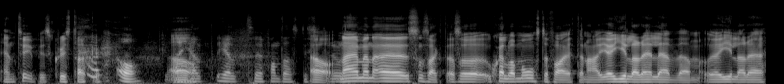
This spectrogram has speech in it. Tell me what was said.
En typisk Chris Tucker. Ja, Ja. helt, helt eh, fantastiskt. Ja, nej men eh, som sagt, alltså själva monsterfighterna, jag gillade Eleven och jag gillade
